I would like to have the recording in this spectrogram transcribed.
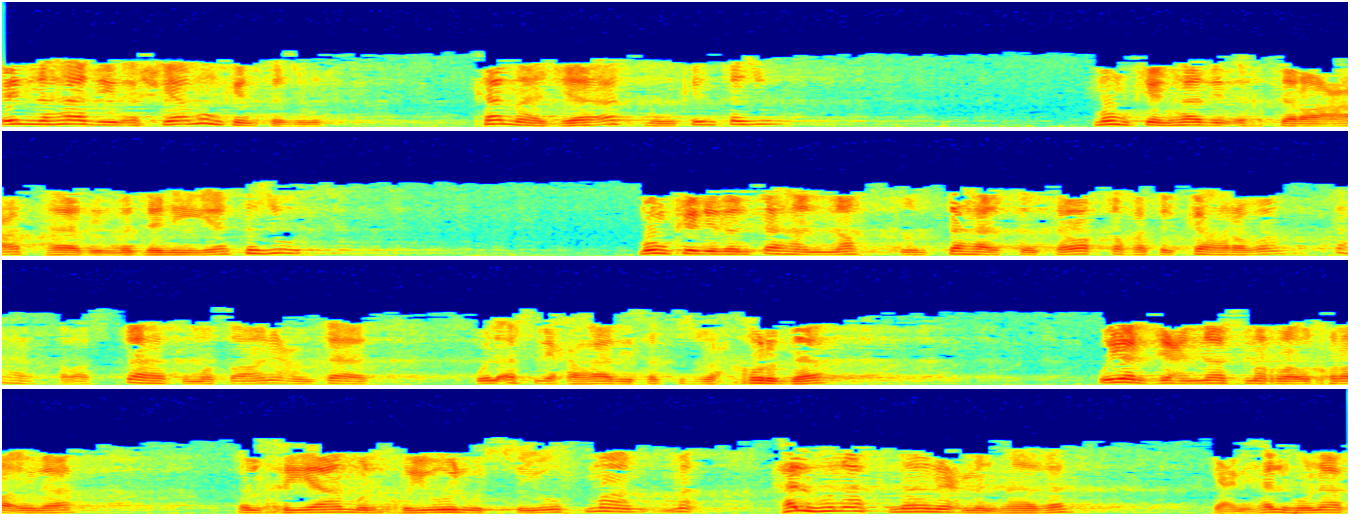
إن هذه الأشياء ممكن تزول. كما جاءت ممكن تزول. ممكن هذه الاختراعات هذه المدنية تزول. ممكن إذا انتهى النفط وانتهت توقفت الكهرباء انتهت خلاص انتهت المصانع وانتهت والأسلحة هذه ستصبح خردة ويرجع الناس مرة أخرى إلى الخيام والخيول والسيوف ما, ما هل هناك مانع من هذا؟ يعني هل هناك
